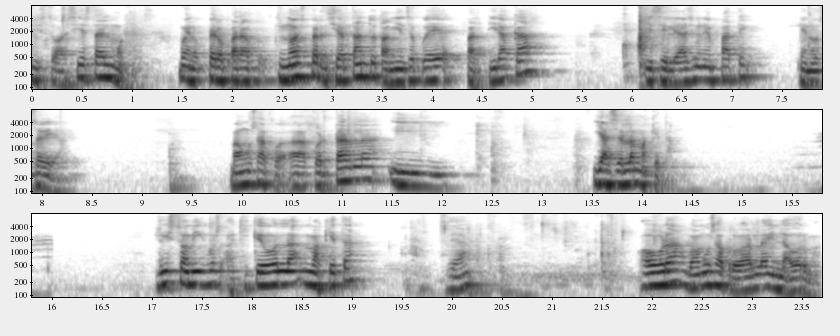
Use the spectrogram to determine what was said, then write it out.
Listo, así está el molde. Bueno, pero para no desperdiciar tanto, también se puede partir acá y se le hace un empate que no se vea. Vamos a, cortarla y, y hacer la maqueta. Listo amigos, aquí quedó la maqueta. Ahora vamos a probarla en la horma.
